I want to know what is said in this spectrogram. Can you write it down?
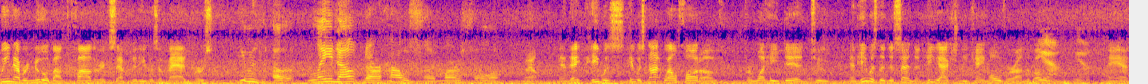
we never knew about the father except that he was a bad person. He was uh, laid out in our house in Marcella. Well, and they, he was he was not well thought of for what he did to, and he was the descendant. He actually came over on the boat. Yeah, yeah. and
